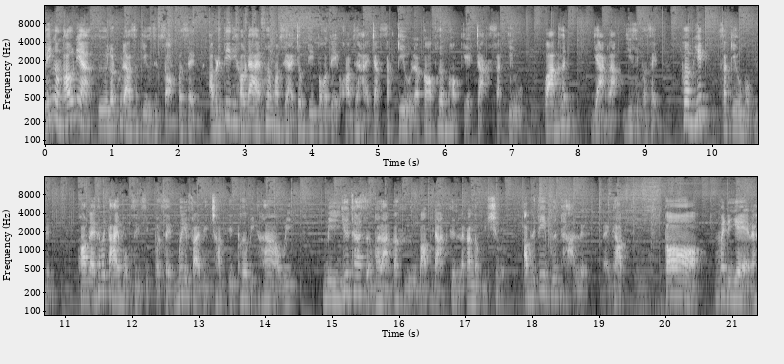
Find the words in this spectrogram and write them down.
ลิงก์ของเขาเนี่ย คือลดคูดาวสกิล 12% ability ที่เขาได้เพิ่มความเสียหายโจมตีปกติความเสียหายจากสกิลแล้วก็เพิ่มขอบเขตจากสกิล กว้างขึ้นอย่างละ 20%เพิ่มฮิตสกิลบวก1ความแรงถ้าไม่ตายบวก 40%เมื่ออีกฝ่ายติดช็อตติดเพิ่มอีก 5 วิมียืดท่าเสริมพลังก็คือบัฟด่านขึ้นแล้วก็ลงมีเฉิด ability พื้นฐานเลยนะครับ ก็ไม่ได้แย่นะ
